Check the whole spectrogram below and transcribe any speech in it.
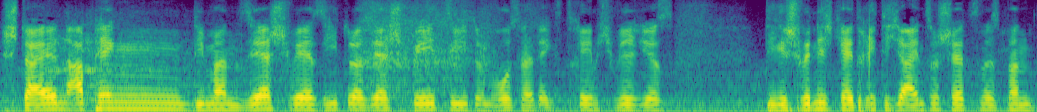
steilen Abhängen, die man sehr schwer sieht oder sehr spät sieht und wo es halt extrem schwierig ist, die Geschwindigkeit richtig einzuschätzen. Ist man ein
